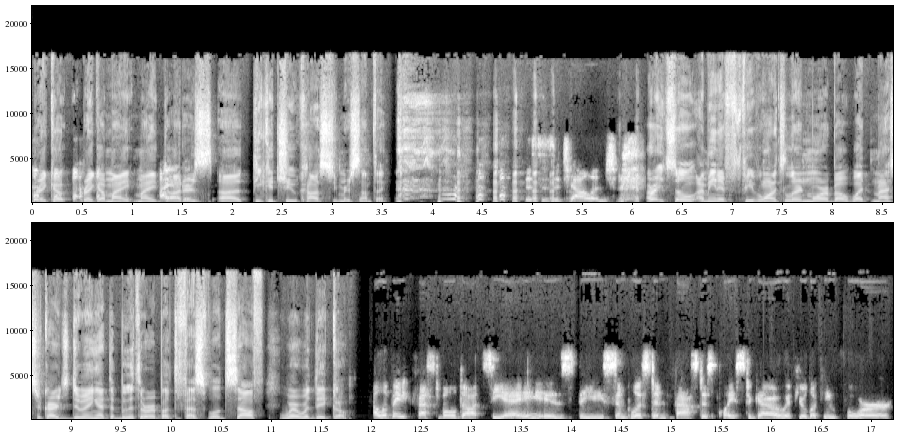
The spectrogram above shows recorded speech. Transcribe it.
break up break up my my daughter's uh, Pikachu costume or something. this is a challenge. All right, so I mean, if people wanted to learn more about what Mastercard's doing at the booth or about the festival itself, where would they go? elevatefestival.ca is the simplest and fastest place to go if you're looking for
